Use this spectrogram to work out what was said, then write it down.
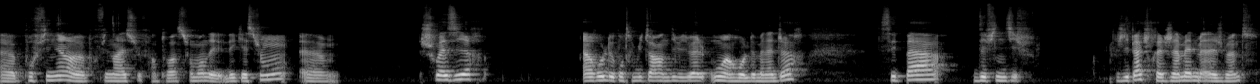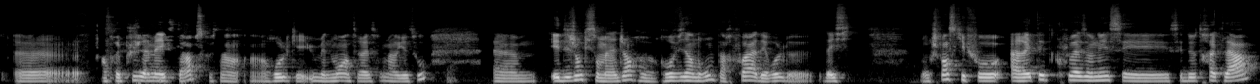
euh, pour finir, pour finir là-dessus, enfin, tu auras sûrement des, des questions. Euh, choisir un rôle de contributeur individuel ou un rôle de manager, c'est pas définitif. Je dis pas que je ferai jamais de management, euh, j'en ferai plus jamais, etc. Parce que c'est un, rôle qui est humainement intéressant malgré tout. Euh, et des gens qui sont managers reviendront parfois à des rôles d'IC. Donc je pense qu'il faut arrêter de cloisonner ces, deux tracks-là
